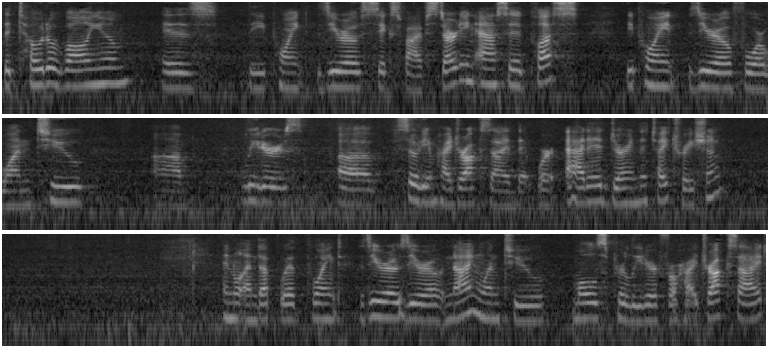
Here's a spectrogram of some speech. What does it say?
The total volume is the 0.065 starting acid plus the 0.0412 um, liters of sodium hydroxide that were added during the titration. And we'll end up with 0.00912 moles per liter for hydroxide.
